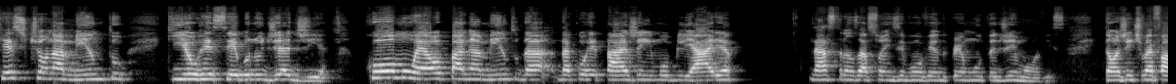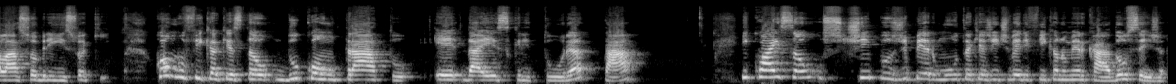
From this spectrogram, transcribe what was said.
questionamento que eu recebo no dia a dia como é o pagamento da, da corretagem imobiliária nas transações envolvendo permuta de imóveis. Então, a gente vai falar sobre isso aqui. Como fica a questão do contrato e da escritura, tá? E quais são os tipos de permuta que a gente verifica no mercado? Ou seja,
